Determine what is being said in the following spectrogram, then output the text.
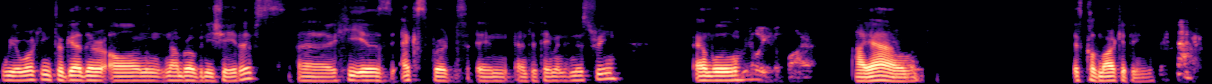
We are working together on a number of initiatives. He is expert in entertainment industry, and we'll. Really good flyer. I am. It's called marketing.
